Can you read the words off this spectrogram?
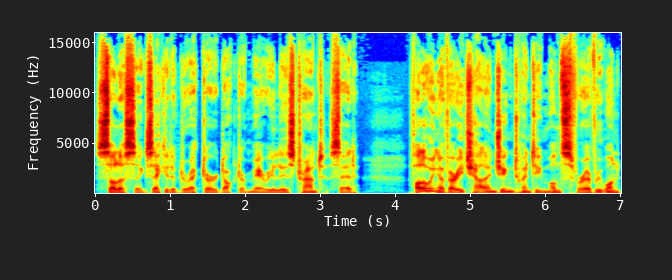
SOLAS Executive Director Dr. Mary Liz Trant said, Following a very challenging 20 months for everyone,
